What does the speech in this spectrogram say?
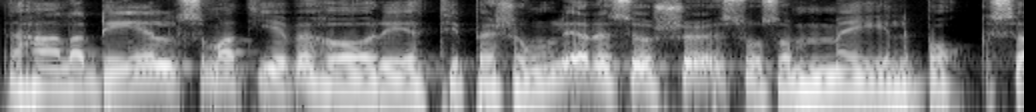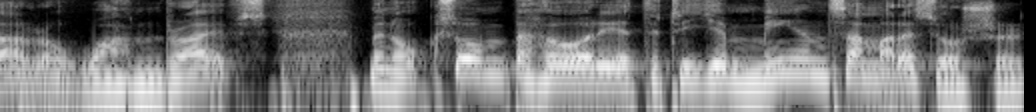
Det handlar dels om att ge behörighet till personliga resurser såsom mailboxar och OneDrives, men också om behörigheter till gemensamma resurser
